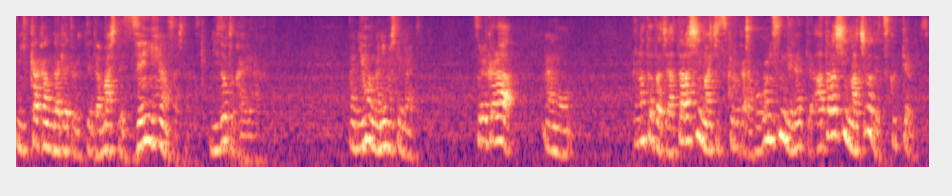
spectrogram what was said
3日間だけと言って騙して全員避難させたんです。二度と帰れなかった。日本何もしてないです。それからあのあなたたち新しい町作るからここに住んでねって新しい町まで作ってるんですよ。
